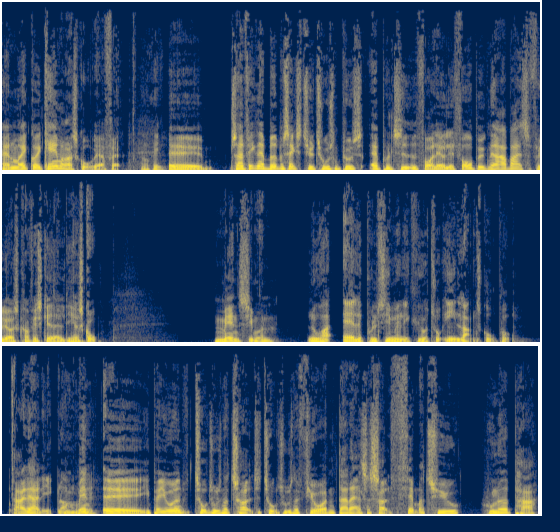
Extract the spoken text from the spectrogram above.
Han må ikke gå i kamerasko i hvert fald. Okay. Øh, så han fik den her bøde på 26.000 plus af politiet for at lave lidt forebyggende arbejde, selvfølgelig også konfiskeret alle de her sko. Men Simon, Nu har alle politimænd i Kyoto en lang sko på. nej det har de ikke. Nå, okay. Men øh, i perioden 2012 til 2014, der er der altså solgt 2500 par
